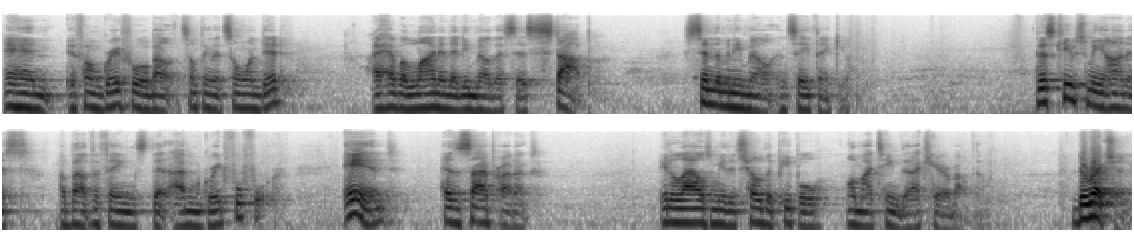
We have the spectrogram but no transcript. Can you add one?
And if I'm grateful about something that someone did, I have a line in that email that says stop. Send them an email and say thank you. This keeps me honest about the things that I'm grateful for. And has a side product, it allows me to show the people on my team that I care about them. Direction.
